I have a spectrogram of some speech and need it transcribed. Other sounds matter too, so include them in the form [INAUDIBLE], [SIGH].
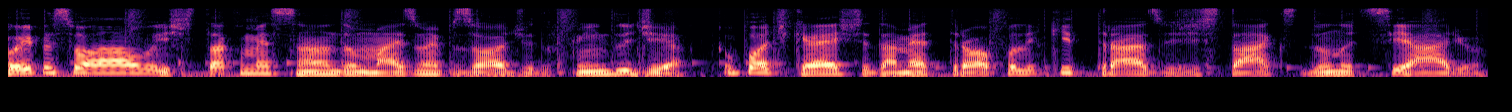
Oi, pessoal! Está começando mais um episódio do Fim do Dia, o podcast da Metrópole que traz os destaques do noticiário.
